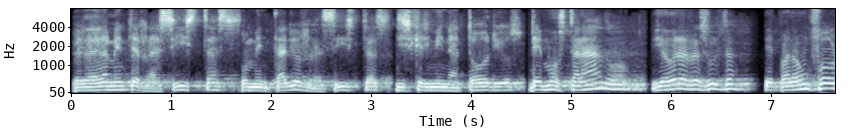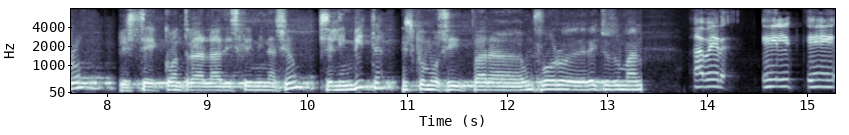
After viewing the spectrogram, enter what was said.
verdaderamente racistas, comentarios racistas, discriminatorios demostrado, y ahora resulta que para un foro este, contra la discriminación se le invita. Es como si para un foro de derechos humanos. A ver, el, eh,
